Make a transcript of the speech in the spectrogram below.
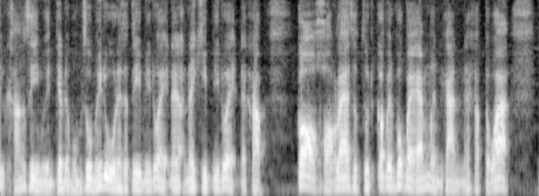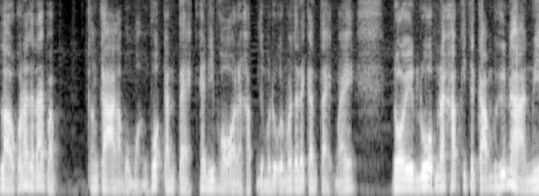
10 ครั้ง 40,000 เจมเดี๋ยวผมซูมให้ดูในสตรีมนี้ด้วยในในคลิปนี้ด้วยนะครับก็ของแรสุดๆ ก็เป็นพวกใบแอมเหมือนกันนะครับแต่ว่าเราก็น่าจะได้แบบกลางๆอะผมหวังพวกกันแตกแค่นี้พอนะครับเดี๋ยวมาดูกันว่าจะได้กันแตกไหมโดยรวมนะครับกิจกรรมพื้นฐานมี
